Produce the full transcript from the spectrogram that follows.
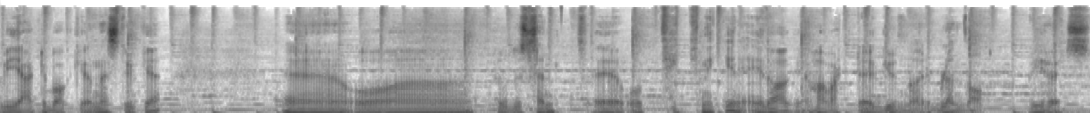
Vi er tilbake neste uke. Og produsent og tekniker i dag har vært Gunnar Bløndal. Vi høres.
